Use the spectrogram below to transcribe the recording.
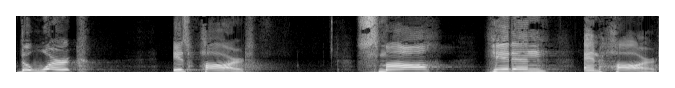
The work is hard small, hidden, and hard.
